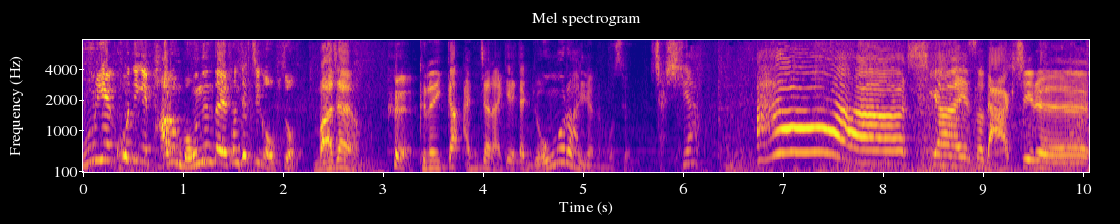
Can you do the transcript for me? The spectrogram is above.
우리의 코딩에 바로 먹는다의 선택지가 없어. 맞아요. 그러니까 안전하게 일단 용으로 하려는 모습. 자 시야. 아 시야에서 낚시를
